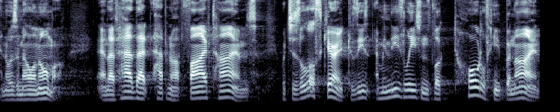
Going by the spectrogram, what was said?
and it was a melanoma. And I've had that happen about five times, which is a little scary because these, I mean, these lesions look totally benign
